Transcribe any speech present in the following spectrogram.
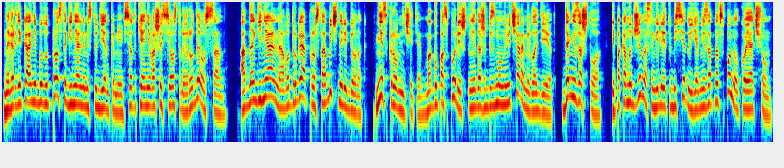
Наверняка они будут просто гениальными студентками, все-таки они ваши сестры, Рудеус-сан. Одна гениальна, а вот другая просто обычный ребенок. Не скромничайте. Могу поспорить, что они даже безмолвными чарами владеют. Да ни за что. И пока мы с Джиносом вели эту беседу, я внезапно вспомнил кое о чем.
